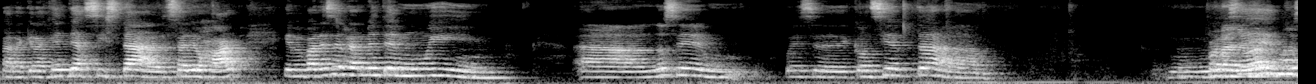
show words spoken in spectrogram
para que la gente asista al estadio Hart, que me parece realmente muy, ah, no sé, pues con cierta para llevar más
